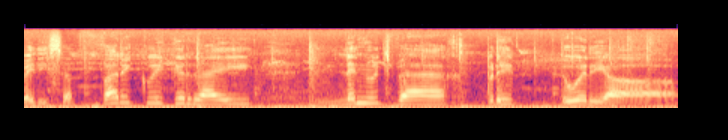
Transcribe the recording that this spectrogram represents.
by die safari kwekerij Linwoodweg, Pretoria.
